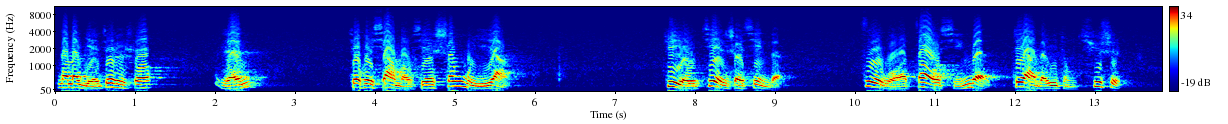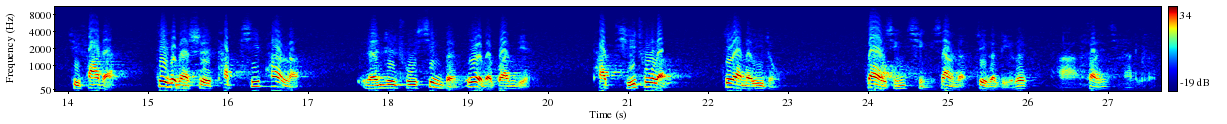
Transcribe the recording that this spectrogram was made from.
那么也就是说人。就会像某些生物一样，具有建设性的、自我造型的这样的一种趋势去发展。这个呢，是他批判了“人之初，性本恶”的观点，他提出了这样的一种造型倾向的这个理论啊，造型倾向理论。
